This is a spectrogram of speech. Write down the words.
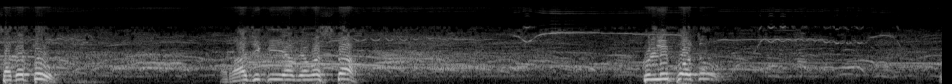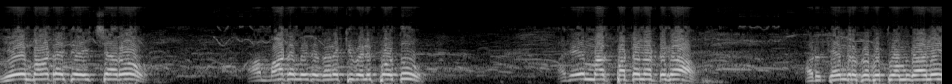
సగటు రాజకీయ వ్యవస్థ కుళ్ళిపోతూ ఏ మాట అయితే ఇచ్చారో ఆ మాట మీద వెనక్కి వెళ్ళిపోతూ అదేం మాకు పట్టనట్టుగా అటు కేంద్ర ప్రభుత్వం కానీ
